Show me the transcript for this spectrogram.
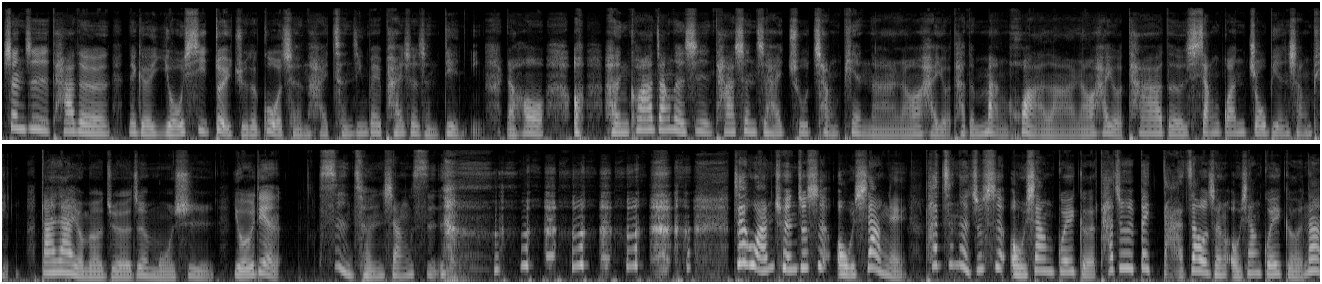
甚至他的那个游戏对决的过程还曾经被拍摄成电影。然后哦，很夸张的是，他甚至还出唱片呐，然后还有他的漫画啦，然后还有他的相关周边商品。大家有没有觉得这个模式有一点似曾相似？这完全就是偶像诶，他真的就是偶像规格，他就是被打造成偶像规格。那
